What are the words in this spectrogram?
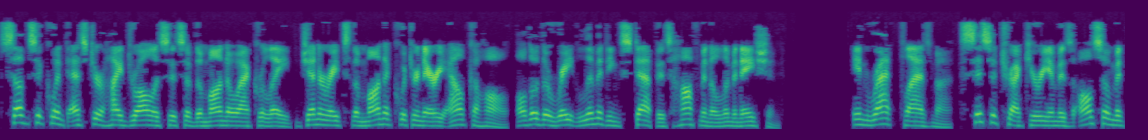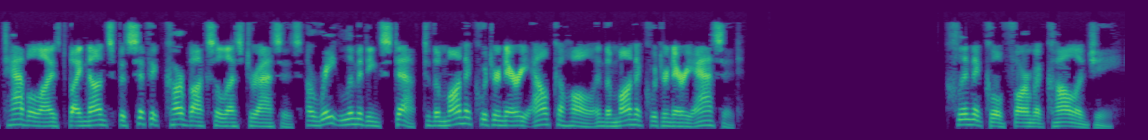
Subsequent ester hydrolysis of the monoacrylate generates the monoquaternary alcohol, although the rate-limiting step is Hofmann elimination. In rat plasma, cisatracurium is also metabolized by nonspecific carboxylesterases, a rate-limiting step, to the monoquaternary alcohol and the monoquaternary acid. Clinical pharmacology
